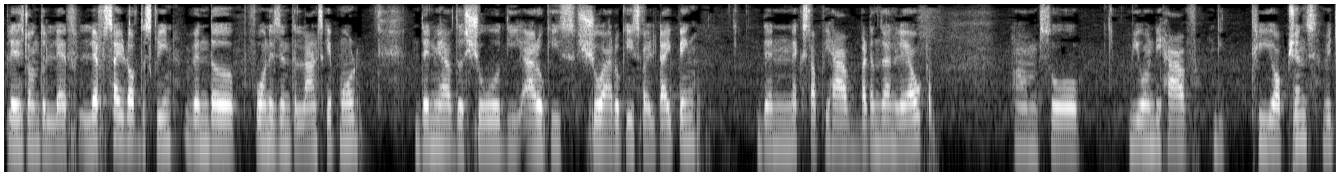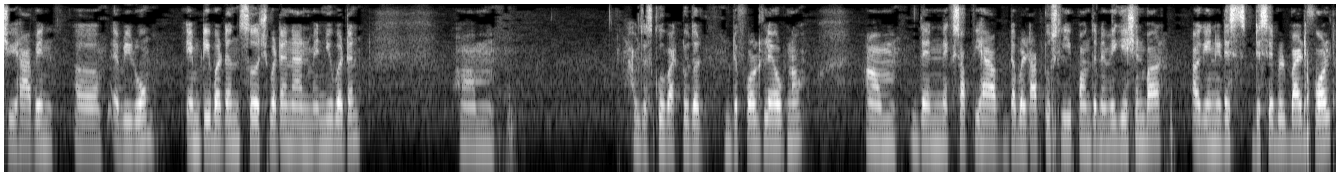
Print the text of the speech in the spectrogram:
placed on the left left side of the screen when the phone is in the landscape mode. Then we have the show the arrow keys show arrow keys while typing. Then next up we have buttons and layout. Um, so we only have the three options which we have in uh, every ROM empty button search button and menu button. Um, I'll just go back to the default layout now um, then next up we have double tap to sleep on the navigation bar. Again it is disabled by default.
